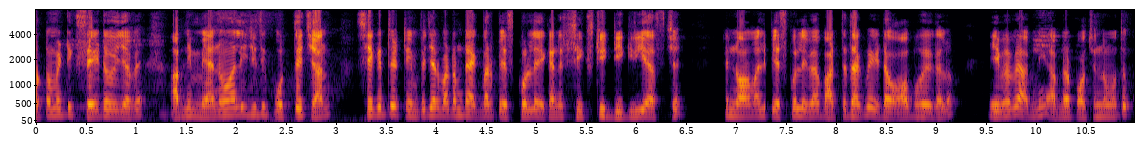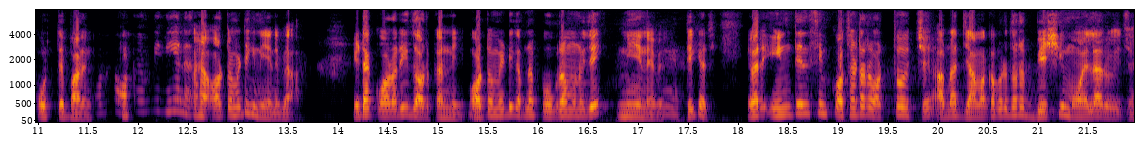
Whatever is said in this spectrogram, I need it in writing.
অটোমেটিক সেট হয়ে যাবে। আপনি ম্যানুয়ালি যদি করতে চান সেক্ষেত্রে টেম্পারেচার বাটনটা একবার প্রেস করলে এখানে সিক্সটি ডিগ্রি আসছে। নর্মালি প্রেস করলে এবার বাড়তে থাকবে এটা অফ হয়ে গেল। এইভাবে আপনি আপনার পছন্দ মতো করতে পারেন। হ্যাঁ অটোমেটিক নিয়ে নেবে। এটা করারই দরকার নেই। অটোমেটিক আপনার প্রোগ্রাম অনুযায়ী নিয়ে নেবে ঠিক আছে? এবার ইন্টেন্সিভ কথাটার অর্থ হচ্ছে আপনার জামা কাপড়ে ধরো বেশি ময়লা রয়েছে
